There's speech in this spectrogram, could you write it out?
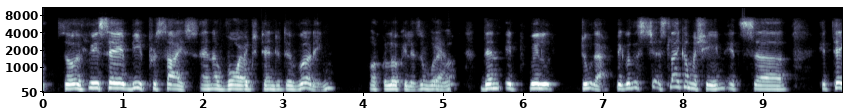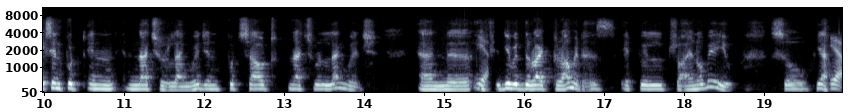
so if we say be precise and avoid tentative wording or colloquialism, whatever, then it will do that because it's just like a machine. It's uh, it takes input in natural language and puts out natural language. And uh, Yeah. if you give it the right parameters, it will try and obey you. So yeah, Yeah.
